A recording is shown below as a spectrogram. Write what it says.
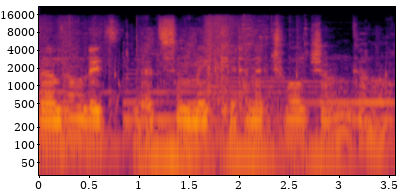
And let's, let's make it an actual jungle.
